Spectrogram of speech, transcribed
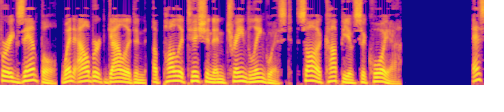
For example, when Albert Gallatin, a politician and trained linguist, saw a copy of Sequoyah S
